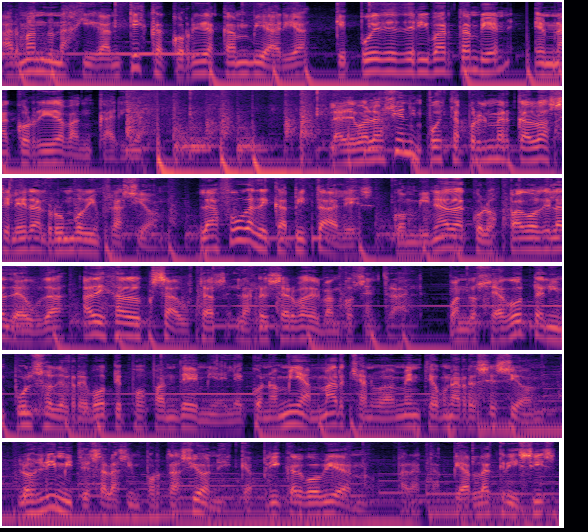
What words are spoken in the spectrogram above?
armando una gigantesca corrida cambiaria que puede derivar también en una corrida bancaria. La devaluación impuesta por el mercado acelera el rumbo de inflación. La fuga de capitales, combinada con los pagos de la deuda, ha dejado exhaustas las reservas del Banco Central. Cuando se agota el impulso del rebote post-pandemia y la economía marcha nuevamente a una recesión, los límites a las importaciones que aplica el gobierno para capear la crisis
